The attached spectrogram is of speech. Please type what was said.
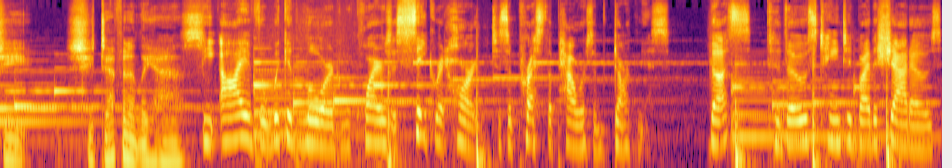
She. she definitely has. The eye of the wicked lord requires a sacred heart to suppress the powers of darkness. Thus, to those tainted by the shadows,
